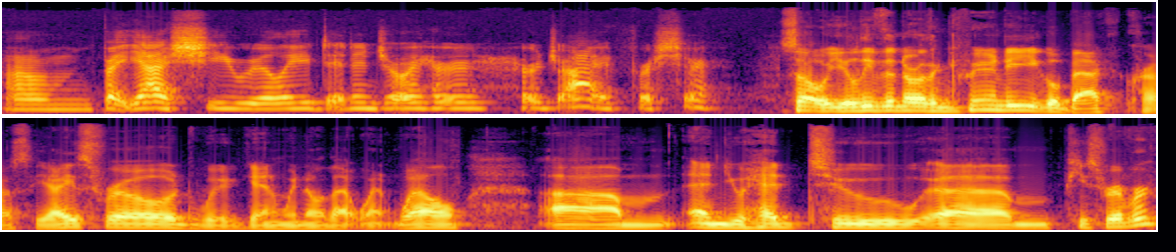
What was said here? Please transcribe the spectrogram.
Um, but yeah, she really did enjoy her her drive for sure. So you leave the northern community, you go back across the ice road. We, again, we know that went well um, and you head to um, Peace River?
